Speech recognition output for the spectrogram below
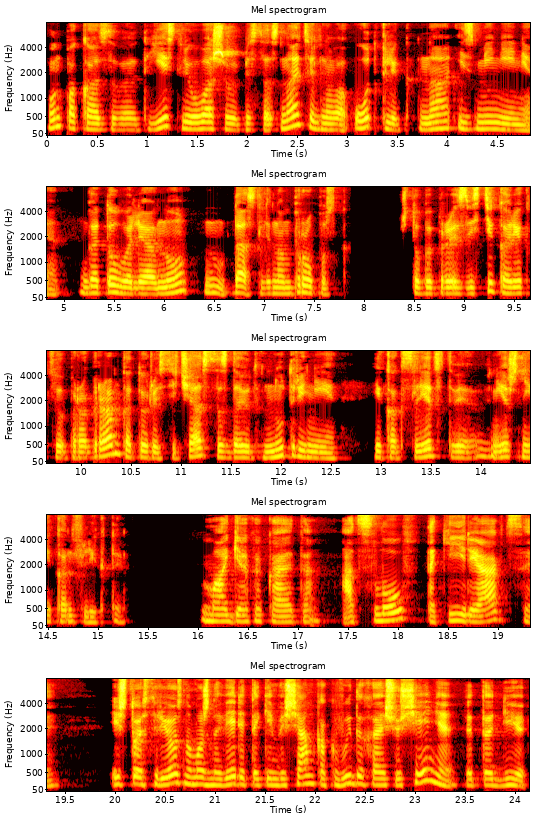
Он показывает, есть ли у вашего бессознательного отклик на изменения. Готово ли оно, ну, даст ли нам пропуск, чтобы произвести коррекцию программ, которые сейчас создают внутренние и, как следствие, внешние конфликты. Магия какая-то. От слов такие реакции. И что, серьезно можно верить таким вещам, как выдох и ощущение? Это не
